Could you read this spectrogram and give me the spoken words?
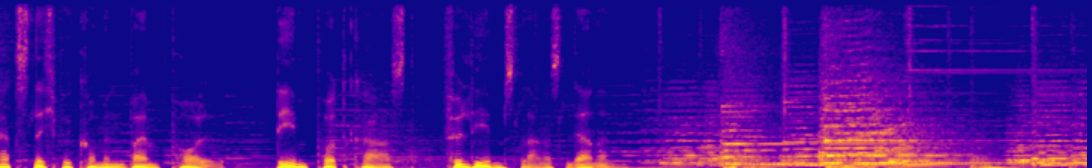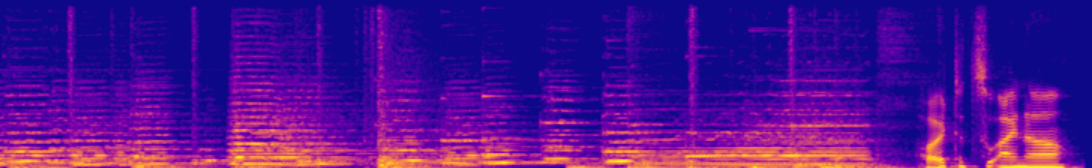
Herzlich willkommen beim Poll, dem Podcast für lebenslanges Lernen. Heute zu einer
